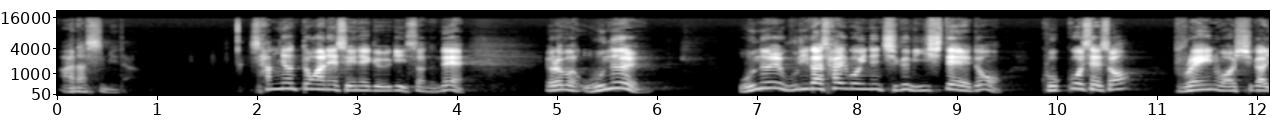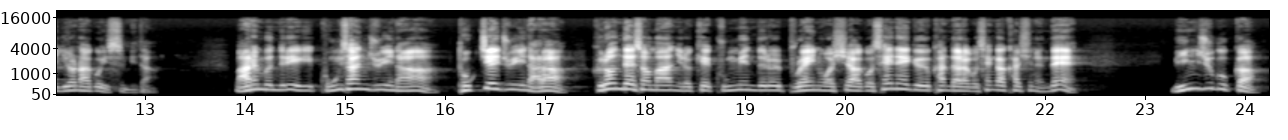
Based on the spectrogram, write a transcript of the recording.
않았습니다. 3년 동안의 세뇌 교육이 있었는데 여러분 오늘 오늘 우리가 살고 있는 지금 이 시대에도 곳곳에서 brainwash가 일어나고 있습니다. 많은 분들이 공산주의나 독재주의 나라 그런 데서만 이렇게 국민들을 brainwash하고 세뇌 교육한다라고 생각하시는데 민주국가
